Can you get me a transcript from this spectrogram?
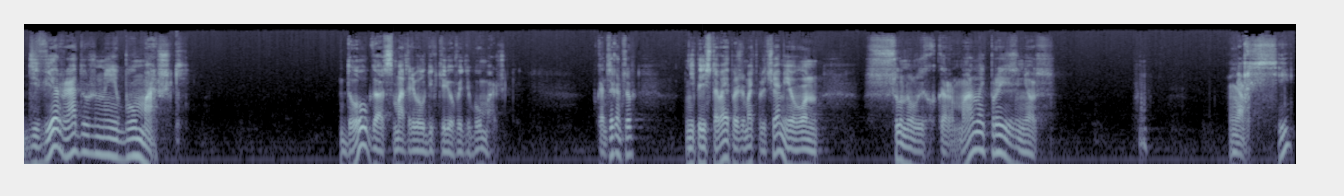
две радужные бумажки. Долго осматривал Дегтярев эти бумажки. В конце концов, не переставая пожимать плечами, он сунул их в карман и произнес. Мерси.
